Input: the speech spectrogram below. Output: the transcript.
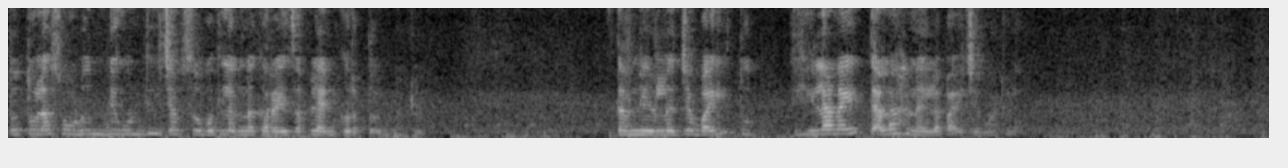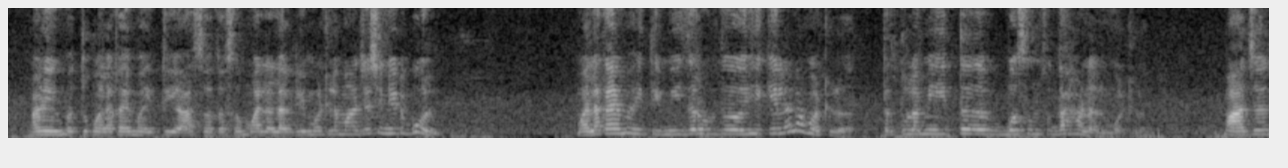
तो तुला सोडून देऊन तिच्यासोबत लग्न करायचा प्लॅन करतोय म्हटलं. तर निर्लज्ज बाई तू हिला नाही त्याला हाणायला पाहिजे म्हटलं. आणि मग तुम्हाला काय माहिती असं तसं मला लागली म्हटलं माझ्याशी नीट बोल. मला काय माहिती मी जर हे केलं ना म्हटलं तर तुला मी इथं बसून सुद्धा हाणल म्हटलं. माझं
